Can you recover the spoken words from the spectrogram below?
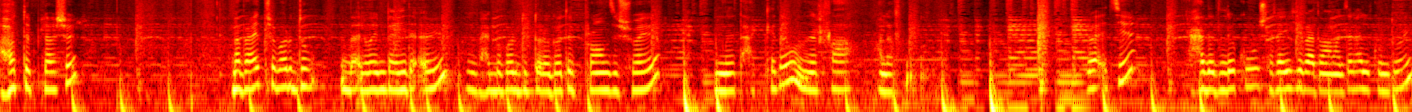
أحط بلاشر. ما بعدش برضو بألوان بعيدة قوي. أنا بحب برضو درجات البرونز شوية. نضحك كده ونرفع على فوق. دلوقتي هحدد لكم شفايفي بعد ما عملت لها ال contouring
